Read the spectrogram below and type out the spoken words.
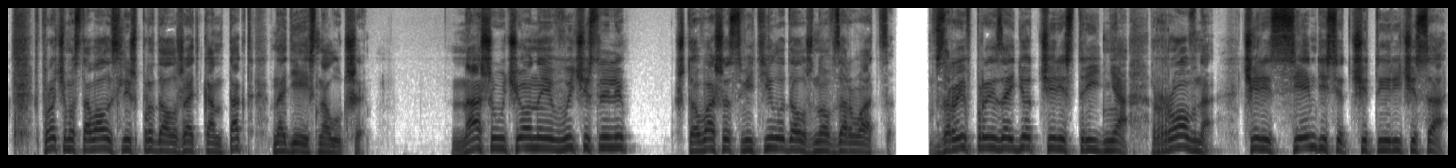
Впрочем, оставалось лишь продолжать контакт, надеясь на лучшее. Наши ученые вычислили, что ваше светило должно взорваться. Взрыв произойдет через три дня, ровно через 74 часа,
